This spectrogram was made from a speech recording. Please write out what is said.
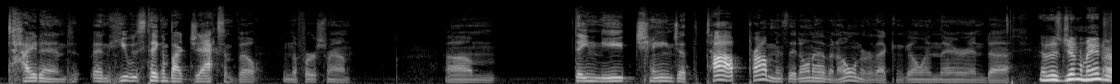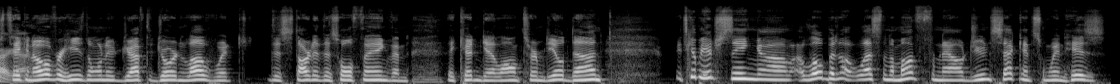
Tight end, and he was taken by Jacksonville in the first round. Um, they need change at the top. Problem is they don't have an owner that can go in there and uh, And this general manager's Oh, taking over. He's the one who drafted Jordan Love, which just started this whole thing. Then Mm-hmm. they couldn't get a long term deal done. It's going to be interesting. Uh, a little bit less than a month from now, June second, when his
